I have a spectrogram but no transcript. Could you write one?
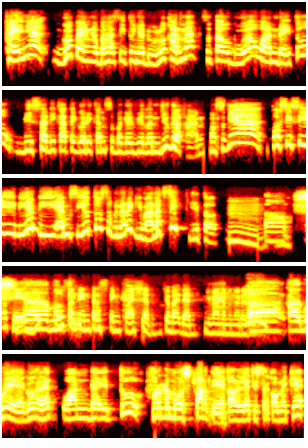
kayaknya gue pengen ngebahas itunya dulu karena setahu gue Wanda itu bisa dikategorikan sebagai villain juga kan. Maksudnya posisi dia di MCU tuh sebenarnya gimana sih gitu? Hmm. eh, Oke, eh, this was mungkin an interesting question. Coba Dan, gimana menurut lo? Eh, kalau gue ya, gue ngeliat Wanda itu for the most part ya, kalau lihat history komiknya,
